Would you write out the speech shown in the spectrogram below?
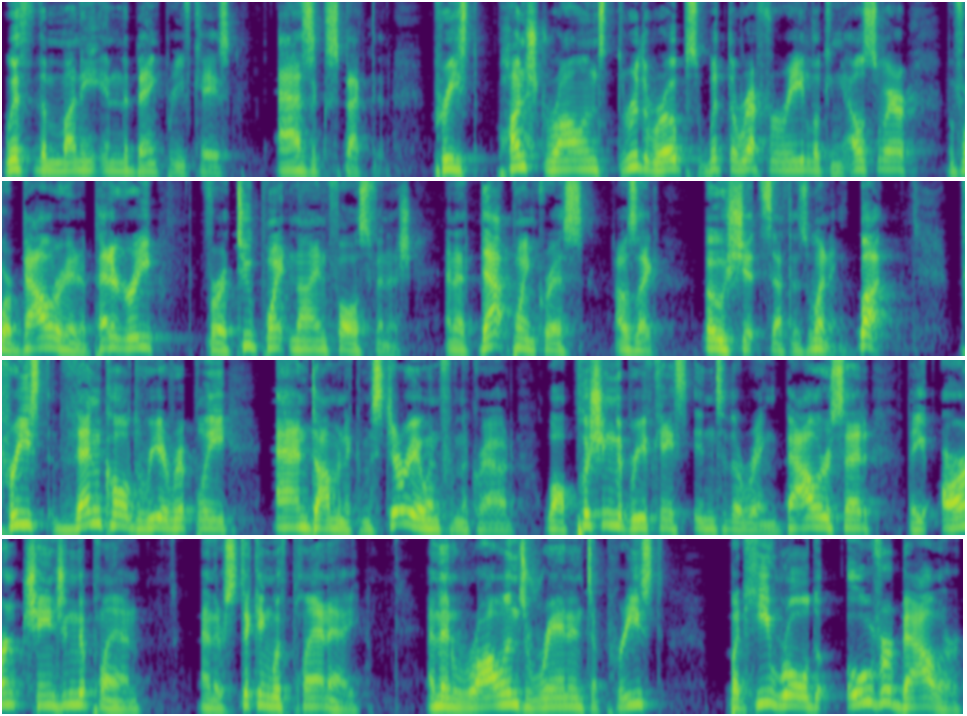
with the money in the bank briefcase, as expected. Priest punched Rollins through the ropes with the referee looking elsewhere before Balor hit a pedigree for a 2.9 false finish. And at that point, Chris, I was like, oh shit, Seth is winning. But Priest then called Rhea Ripley and Dominic Mysterio in from the crowd while pushing the briefcase into the ring. Balor said they aren't changing the plan and they're sticking with plan A. And then Rollins ran into Priest, but he rolled over Balor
